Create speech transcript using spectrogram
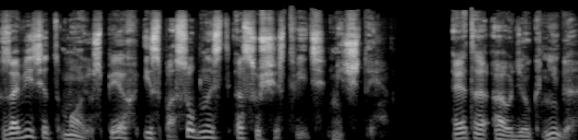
зависит мой успех и способность осуществить мечты. Эта аудиокнига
